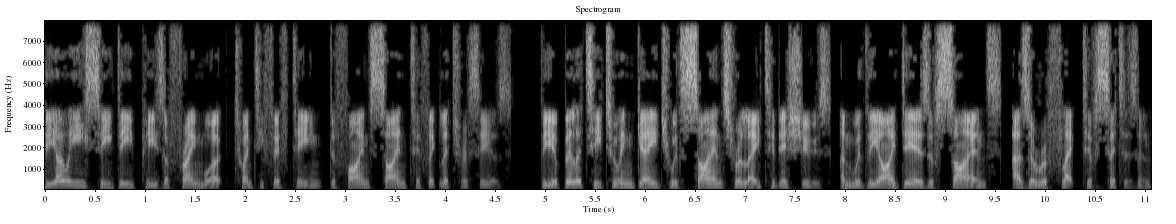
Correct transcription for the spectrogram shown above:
The OECD PISA framework 2015 defines scientific literacy as the ability to engage with science-related issues, and with the ideas of science, as a reflective citizen.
